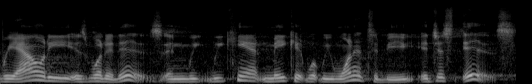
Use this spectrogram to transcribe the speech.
reality is what it is, and we, we can't make it what we want it to be, it just is.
